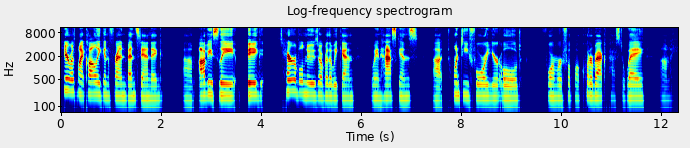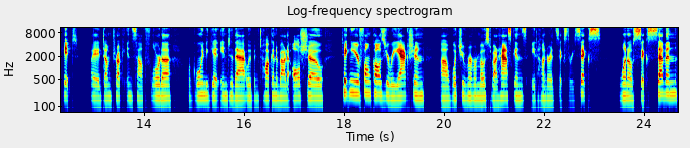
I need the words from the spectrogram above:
here with my colleague and friend, Ben Standig. Um, obviously, big, terrible news over the weekend. Dwayne Haskins, 24 uh, year old former football quarterback, passed away um, hit by a dump truck in South Florida. We're going to get into that. We've been talking about it all show, taking your phone calls, your reaction, uh, what you remember most about Haskins, 800 636 1067.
